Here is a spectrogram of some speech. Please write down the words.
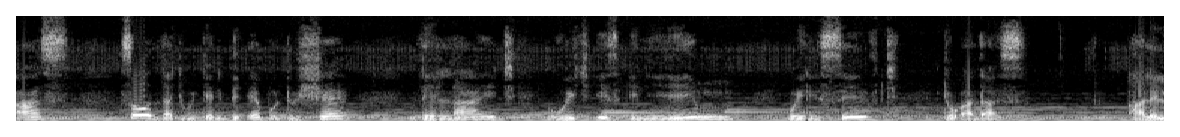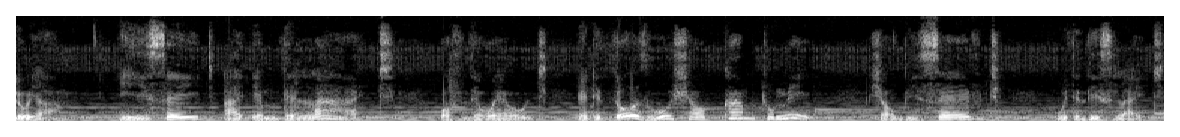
us so that we can be able to share the light which is in Him we received to others. Hallelujah. He said, I am the light of the world, and those who shall come to me shall be saved with this light.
